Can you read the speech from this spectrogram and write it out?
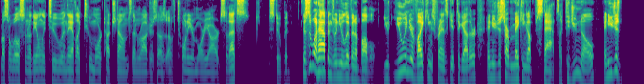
Russell Wilson, are the only two, and they have like two more touchdowns than Rodgers does of 20 or more yards. So that's stupid. This is what happens when you live in a bubble. You you and your Vikings friends get together and you just start making up stats. Like, did you know? And you just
